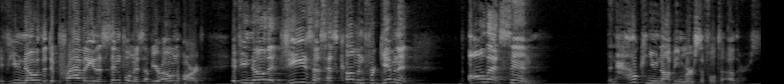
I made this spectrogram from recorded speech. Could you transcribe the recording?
If you know the depravity, the sinfulness of your own heart, if you know that Jesus has come and forgiven it, all that sin, then how can you not be merciful to others?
